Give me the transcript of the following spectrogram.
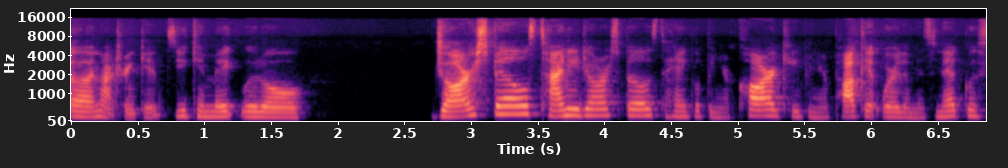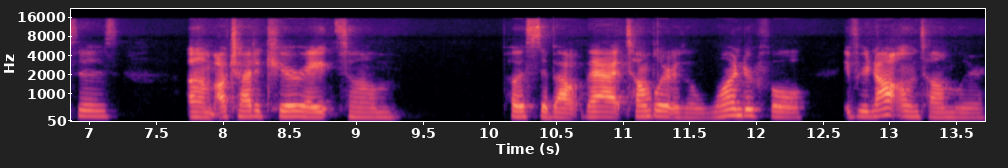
uh, not trinkets. You can make little jar spells, tiny jar spells to hang up in your car, keep in your pocket, wear them as necklaces. Um, I'll try to curate some posts about that. Tumblr is a wonderful if you're not on Tumblr,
